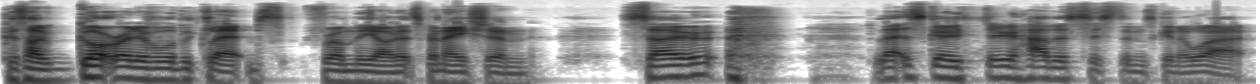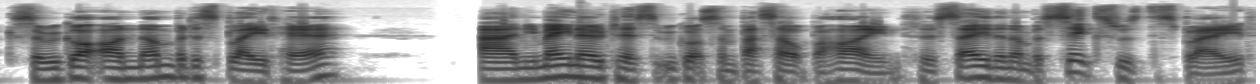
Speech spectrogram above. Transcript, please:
because I've got rid of all the clips from the old explanation. So let's go through how the system's going to work. So we've got our number displayed here, and you may notice that we've got some basalt behind. So say the number 6 was displayed,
